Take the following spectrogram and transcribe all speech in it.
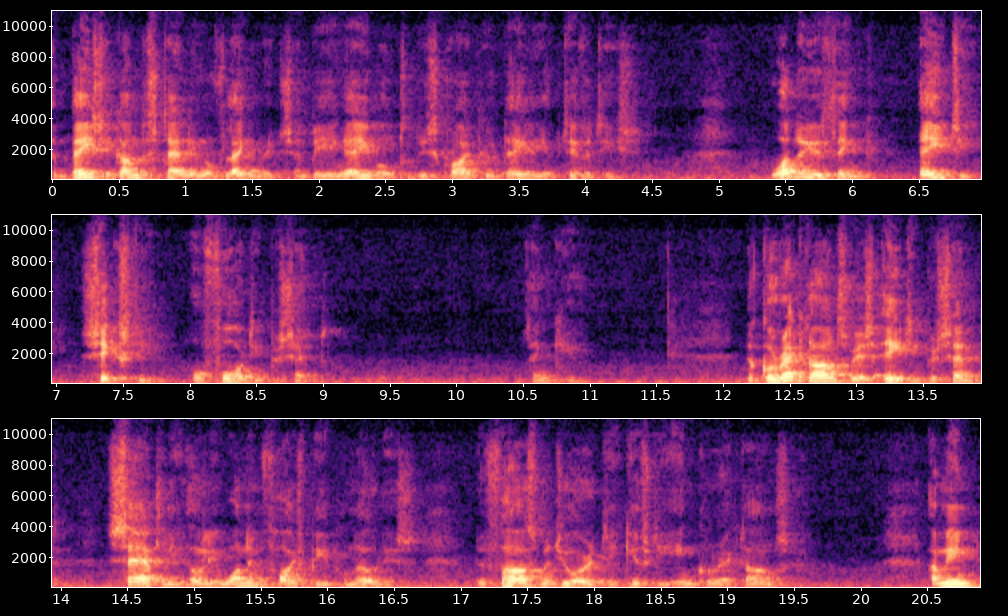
a basic understanding of language and being able to describe your daily activities. What do you think? 80, 60 or 40%? Thank you. The correct answer is 80%. Sadly, only one in five people know this. The vast majority gives the incorrect answer. I mean,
